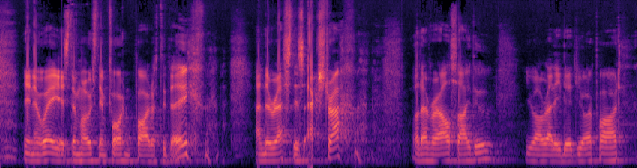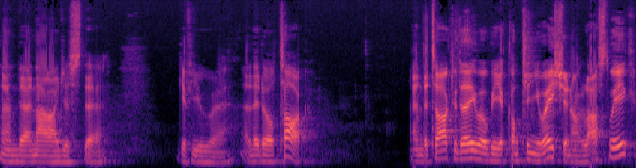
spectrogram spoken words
in a way, is the most important part of today, and the rest is extra. Whatever else I do, you already did your part, and uh, now I just uh, give you uh, a little talk. And the talk today will be a continuation of last week.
